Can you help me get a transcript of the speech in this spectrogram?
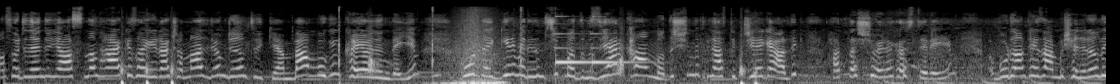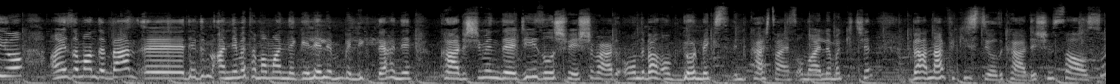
Sosyallerin dünyasından herkese hayırlı akşamlar diliyorum canım Türkiye'm. Ben bugün kaya önündeyim. Burada girmediğimiz çıkmadığımız yer kalmadı. Şimdi plastikçiye geldik. Hatta şöyle göstereyim. Buradan teyzem bir şeyler alıyor. Aynı zamanda ben e, dedim anneme tamam anne gelelim birlikte. Hani kardeşimin de ceyiz alışverişi vardı. Onu da ben görmek istedim birkaç tanesi onaylamak için. Benden fikir istiyordu kardeşim sağ olsun.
